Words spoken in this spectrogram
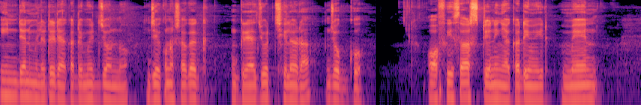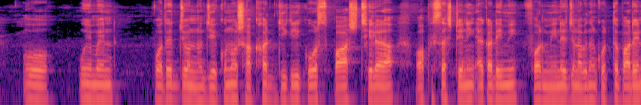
ইন্ডিয়ান মিলিটারি একাডেমির জন্য যে কোনো শাখায় গ্র্যাজুয়েট ছেলেরা যোগ্য। অফিসার্স ট্রেনিং একাডেমির মেন ও উইমেন পদের জন্য যে কোনো শাখার ডিগ্রি কোর্স পাস ছেলেরা অফিসার্স ট্রেনিং একাডেমি ফর মেনের জন্য আবেদন করতে পারেন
